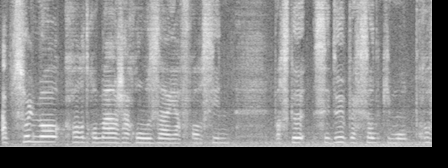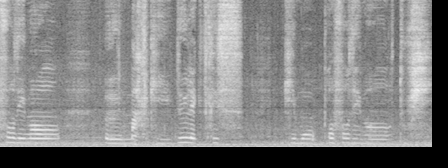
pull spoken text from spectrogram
absolument rendre hommage à Rosa et à Francine parce que c'est deux personnes qui m'ont profondément euh, marqué, deux lectrices qui m'ont profondément touchée.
